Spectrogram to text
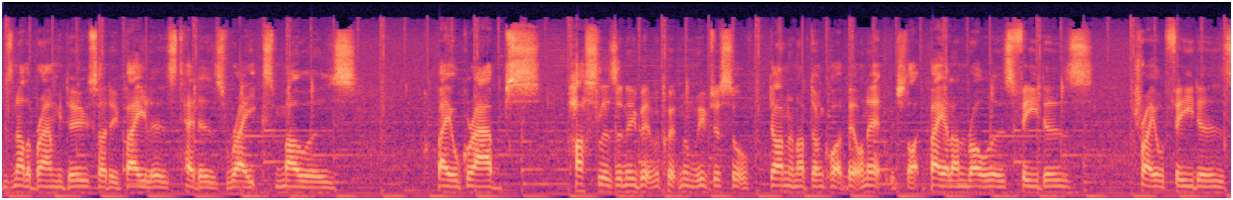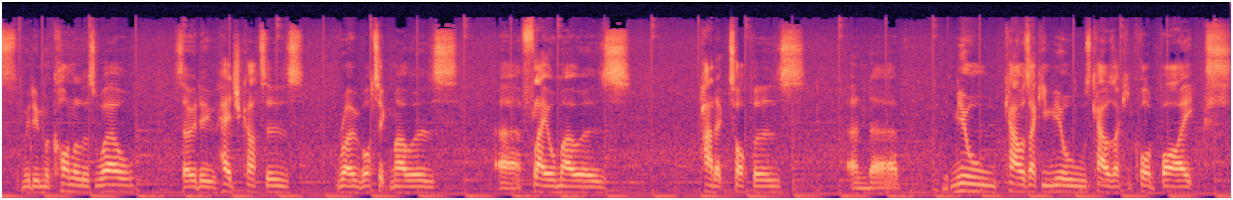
is another brand we do, so I do balers, tedders, rakes, mowers, bale grabs. Hustler's a new bit of equipment we've just sort of done and I've done quite a bit on it, which is like bale unrollers, feeders, trailed feeders. We do McConnell as well, so we do hedge cutters, robotic mowers, uh, flail mowers, paddock toppers, and uh, mule, Kawasaki mules, Kawasaki quad bikes,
